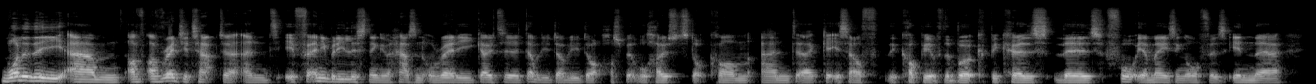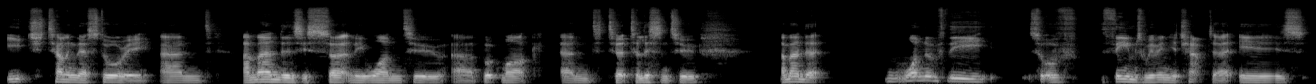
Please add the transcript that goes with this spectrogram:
one of the um, I've, I've read your chapter, and if anybody listening who hasn't already, go to www.hospitablehosts.com and uh, get yourself the copy of the book because there's 40 amazing authors in there, each telling their story and Amanda's is certainly one to uh, bookmark and to, to listen to. Amanda, one of the sort of themes within your chapter is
